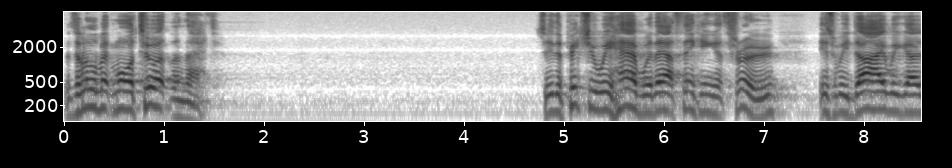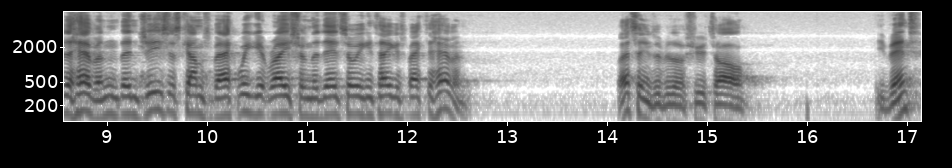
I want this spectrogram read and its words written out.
There's a little bit more to it than that. See, the picture we have without thinking it through is we die, we go to heaven, then Jesus comes back, we get raised from the dead so he can take us back to heaven. That seems a bit of a futile event.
